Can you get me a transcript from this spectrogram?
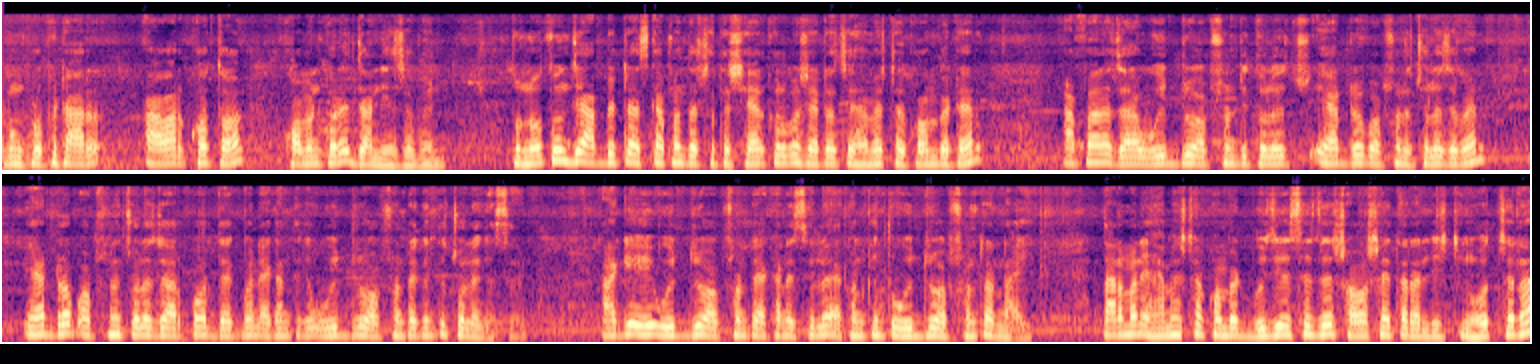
এবং প্রফিট আর আওয়ার কত কমেন্ট করে জানিয়ে যাবেন। তো নতুন যে আপডেটটা আজকে আপনাদের সাথে শেয়ার করব, সেটা হচ্ছে হ্যামেস্টার কম্পিউটার আপনারা যারা উইথড্র অপশনটি তুলে এয়ারড্রপ অপশনে চলে যাবেন এয়ারড্রপ অপশনে চলে যাওয়ার পর দেখবেন এখান থেকে উইথড্র অপশনটা কিন্তু চলে গেছে। আগে এই উইথড্র অপশনটা এখানে ছিল, এখন কিন্তু উইথড্র অপশনটা নাই। তার মানে হ্যামেস্টার কম্প্যাট বুঝিয়েছে যে সহসায় তারা লিস্টিং হচ্ছে না,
